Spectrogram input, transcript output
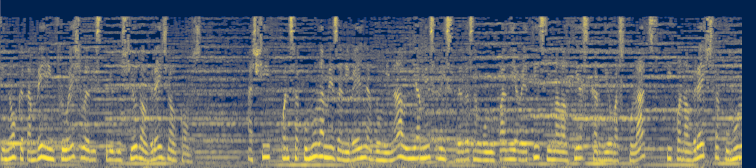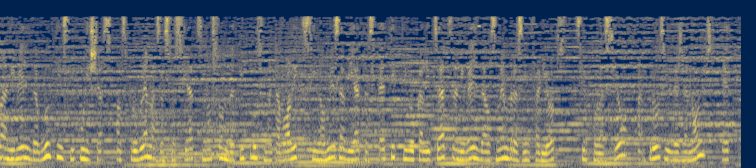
sinó que també influeix la distribució del greix al cos. Així, quan s'acumula més a nivell abdominal hi ha més risc de desenvolupar diabetis i malalties cardiovasculars, i quan el greix s'acumula a nivell de glutis i cuixes, els problemes associats no són de tipus metabòlic sinó més aviat estètic i localitzats a nivell dels membres inferiors, circulació, artrosi de genolls, et.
